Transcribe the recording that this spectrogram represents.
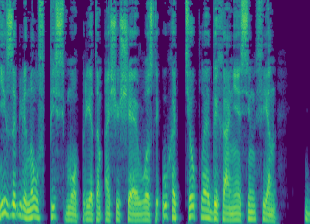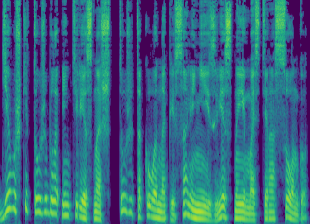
и заглянул в письмо, при этом ощущая возле уха теплое дыхание Синфен. Девушке тоже было интересно, что же такого написали неизвестные мастера Сонгу.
